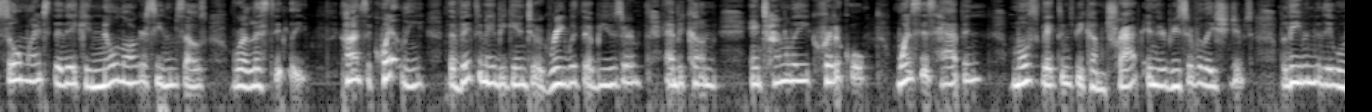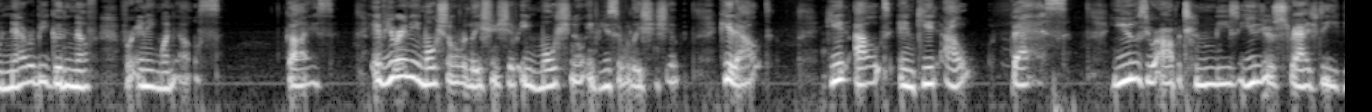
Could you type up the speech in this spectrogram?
so much that they can no longer see themselves realistically. Consequently, the victim may begin to agree with the abuser and become internally critical. Once this happens, most victims become trapped in their abusive relationships, believing that they will never be good enough for anyone else. Guys, if you're in an emotional relationship, emotional abusive relationship, get out. Get out and get out fast. Use your opportunities, use your strategy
